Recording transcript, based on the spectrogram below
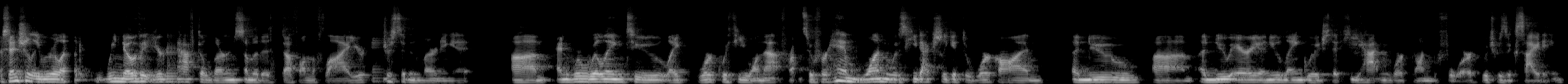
essentially, we were like, we know that you're to have to learn some of this stuff on the fly. You're interested in learning it um, and we're willing to like work with you on that front. So for him, one was he'd actually get to work on a new um, a new area, a new language that he hadn't worked on before, which was exciting.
